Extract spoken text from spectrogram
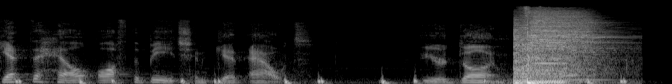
Get the hell off the beach and get out. You're done.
